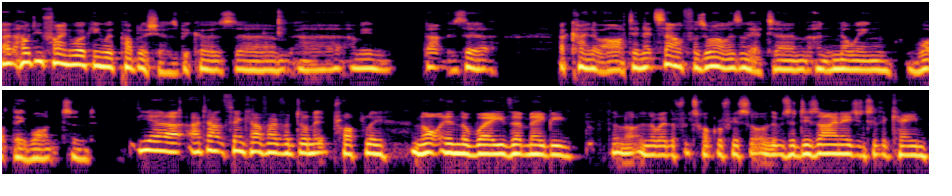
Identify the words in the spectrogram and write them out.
And how do you find working with publishers? Because um, uh, I mean, that is a a kind of art in itself as well, isn't it? And, and knowing what they want and yeah, I don't think I've ever done it properly. Not in the way that maybe not in the way the photography sort of. There was a design agency that came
